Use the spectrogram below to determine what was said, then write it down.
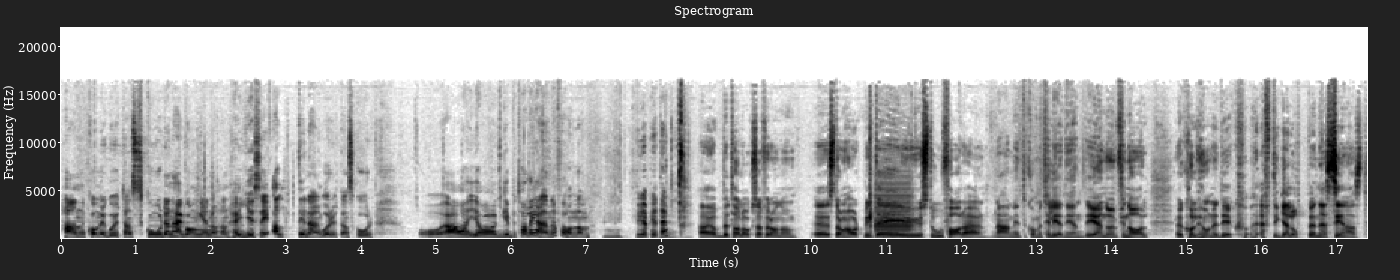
Han kommer gå utan skor den här gången och han höjer sig alltid när han går utan skor. Och ja, jag betalar gärna för honom. Hur gör Peter? Ja, jag betalar också för honom. Eh, Strong Heartbeat är ju stor fara här när han inte kommer till ledningen. Det är ändå en final. Eh, Corleone DK efter galoppen näst senast.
